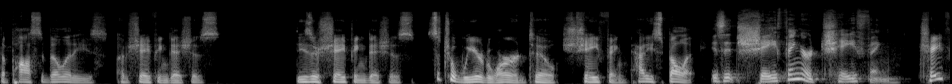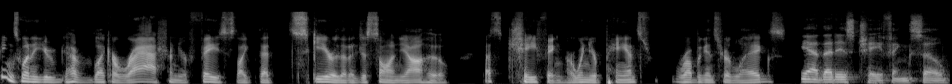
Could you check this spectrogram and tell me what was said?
the possibilities of chafing dishes. These are chafing dishes. Such a weird word, too. Chafing. How do you spell it? Is it chafing or chafing? Chafing's when you have like a rash on your face, like that skier that I just saw on Yahoo. That's chafing, or when your pants rub against your legs. Yeah, that is chafing. So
